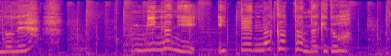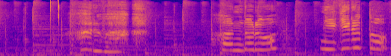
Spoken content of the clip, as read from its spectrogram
あのねみんなに言ってなかったんだけど春はハンドルを握ると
